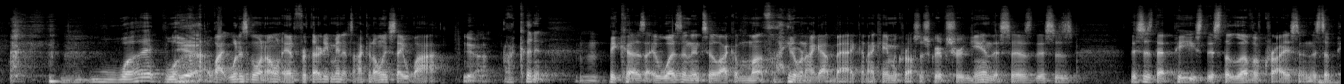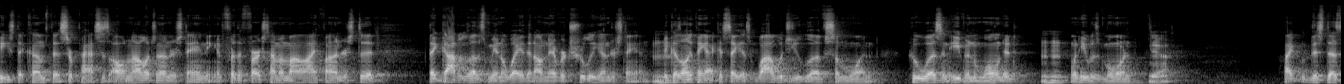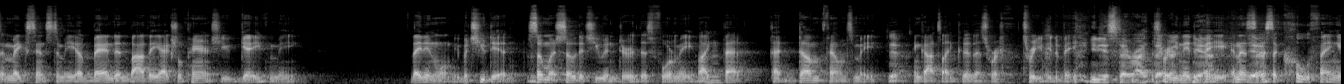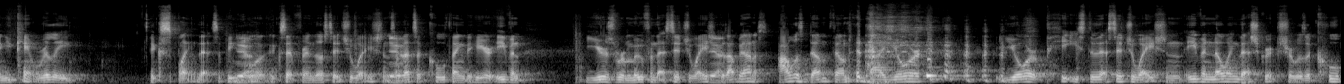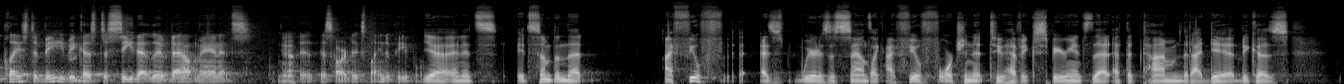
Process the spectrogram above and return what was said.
what? Why? Yeah. Like, what is going on? And for 30 minutes, I could only say why. Yeah. I couldn't mm-hmm. because it wasn't until like a month later when I got back and I came across a scripture again that says this is this is that peace, this is the love of Christ, and this is a peace that comes that surpasses all knowledge and understanding. And for the first time in my life, I understood that God loves me in a way that I'll never truly understand. Mm-hmm. Because the only thing I could say is, why would you love someone who wasn't even wanted mm-hmm. when he was born? Yeah. Like this doesn't make sense to me. Abandoned by the actual parents you gave me. They didn't want me, but you did. So much so that you endured this for me. Like mm-hmm. that that dumbfounds me. Yeah. And God's like, good, that's where that's where you need to be. You just stay right That's there. where you need to Yeah. be. And it's yeah. it's a cool thing. And you can't really explain that to people Yeah. except for in those situations. So that's a cool thing to hear, even years removed from that situation. Yeah. Because I'll be honest, I was dumbfounded by your your peace through that situation, even knowing that scripture was a cool place to be. Mm-hmm. Because to see that lived out, man, it's Yeah. it's hard to explain to people. Yeah, and it's it's something that I feel f- as weird as this sounds like I feel fortunate to have experienced that at the time that I did because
